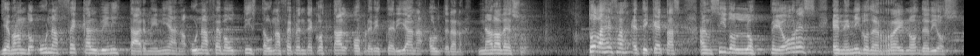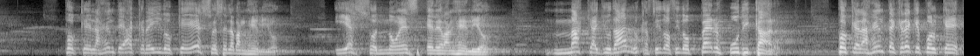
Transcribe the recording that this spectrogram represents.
llevando una fe calvinista, arminiana, una fe bautista, una fe pentecostal o presbiteriana o luterana. Nada de eso. Todas esas etiquetas han sido los peores enemigos del reino de Dios. Porque la gente ha creído que eso es el Evangelio. Y eso no es el Evangelio. Más que ayudar, lo que ha sido ha sido perjudicar. Porque la gente cree que porque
